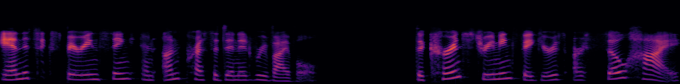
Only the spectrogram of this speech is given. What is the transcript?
and it's experiencing an unprecedented revival. The current streaming figures are so high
